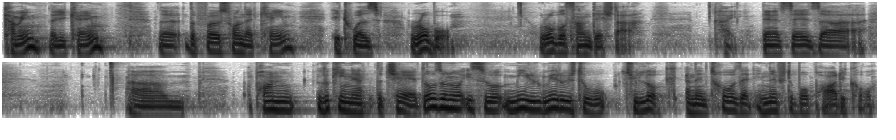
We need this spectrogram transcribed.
coming, that you came. The, the first one that came, it was robo. Robo san deshita. Hi. Then it says, uh, um, upon looking at the chair, dozo no isu miru, miru is to, to look, and then towards that inevitable particle,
